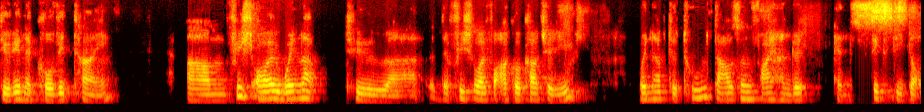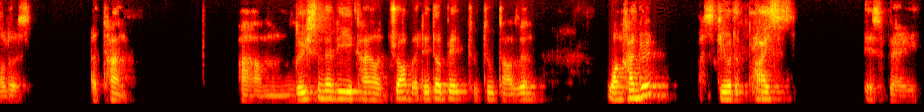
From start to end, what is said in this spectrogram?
during the COVID time. Um, fish oil went up to uh, the fish oil for aquaculture use went up to two thousand five hundred and sixty dollars a ton. Um, recently, kind of dropped a little bit to two thousand one hundred. Still, the price is very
